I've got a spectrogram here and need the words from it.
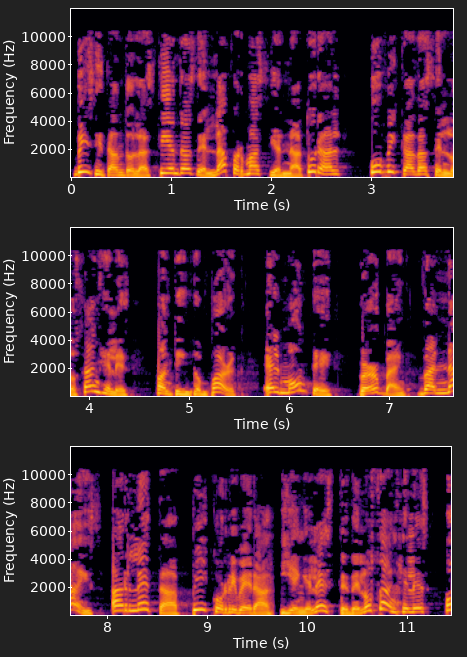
visitando las tiendas de la farmacia natural ubicadas en Los Ángeles, Huntington Park, El Monte, Burbank, Van Nuys, Arleta, Pico Rivera y en el este de Los Ángeles o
